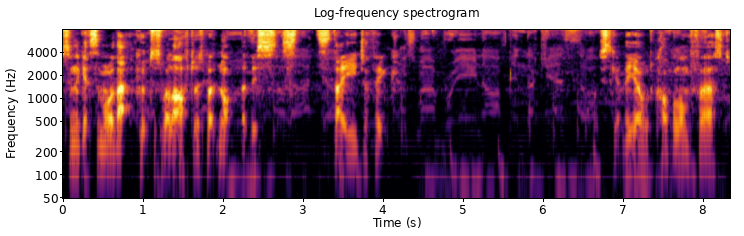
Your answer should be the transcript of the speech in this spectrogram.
Just going to get some more of that cooked as well afterwards, but not at this stage, I think. I'll just get the old cobble on first.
